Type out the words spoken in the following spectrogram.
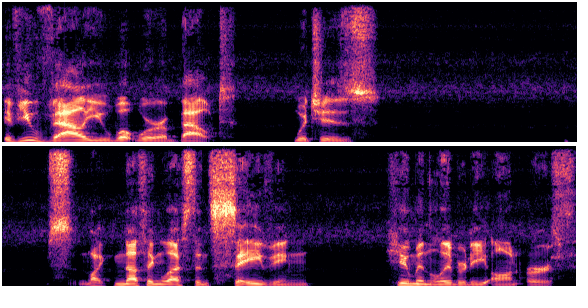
if you value what we're about, which is like nothing less than saving human liberty on Earth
